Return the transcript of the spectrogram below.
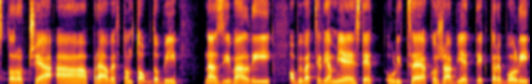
storočia a práve v tomto období nazývali obyvateľia miest tie ulice ako žabie, tie, ktoré boli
